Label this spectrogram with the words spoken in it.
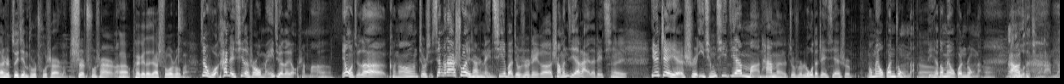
但是最近不是出事儿了吗？是出事儿了。啊，快给大家说说吧。就是我看这期的时候，我没觉得有什么，嗯因为我觉得可能就是先跟大家说一下是哪期吧，就是这个尚雯婕来的这期，哎，因为这也是疫情期间嘛，他们就是录的这些是能没有观众的，嗯底下都没有观众的，啊，然后录的挺难的，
